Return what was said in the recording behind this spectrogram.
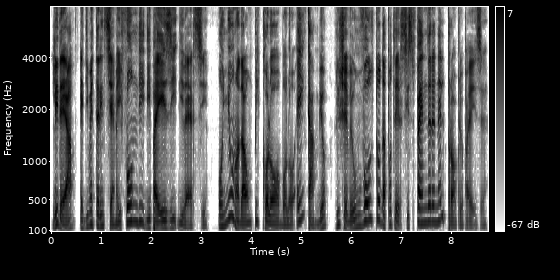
L'idea è di mettere insieme i fondi di paesi diversi, ognuno dà un piccolo obolo e in cambio riceve un volto da potersi spendere nel proprio paese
